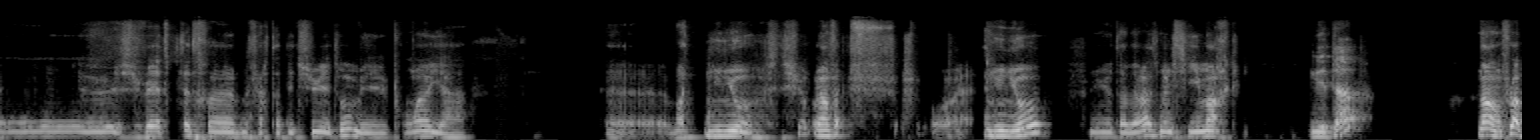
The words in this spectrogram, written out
Euh, je vais peut-être euh, me faire taper dessus et tout, mais pour moi, il y a euh, bah, Nuno, c'est sûr. en fait, Nuno, Nuno Tavares, même s'il marque. Il est top? Non, flop,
